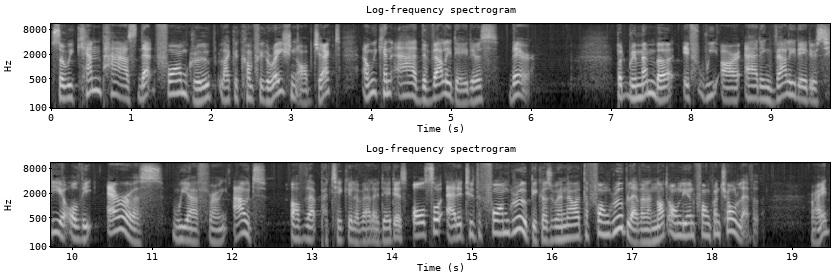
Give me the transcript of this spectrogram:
So we can pass that form group like a configuration object, and we can add the validators there. But remember, if we are adding validators here, all the errors we are throwing out of that particular validator is also added to the form group because we're now at the form group level and not only on form control level, right?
